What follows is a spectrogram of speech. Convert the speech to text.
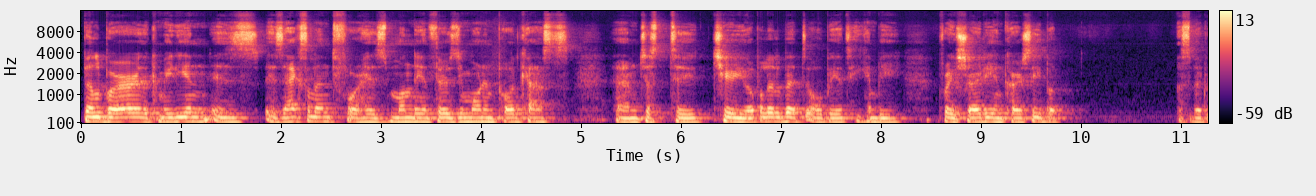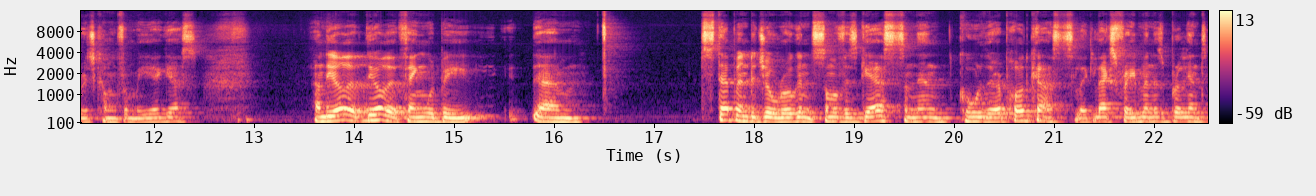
Bill Burr, the comedian, is is excellent for his Monday and Thursday morning podcasts, um, just to cheer you up a little bit. Albeit he can be very shouty and cursy, but that's a bit rich coming from me, I guess. And the other the other thing would be um, step into Joe Rogan, some of his guests, and then go to their podcasts. Like Lex Fridman is brilliant.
